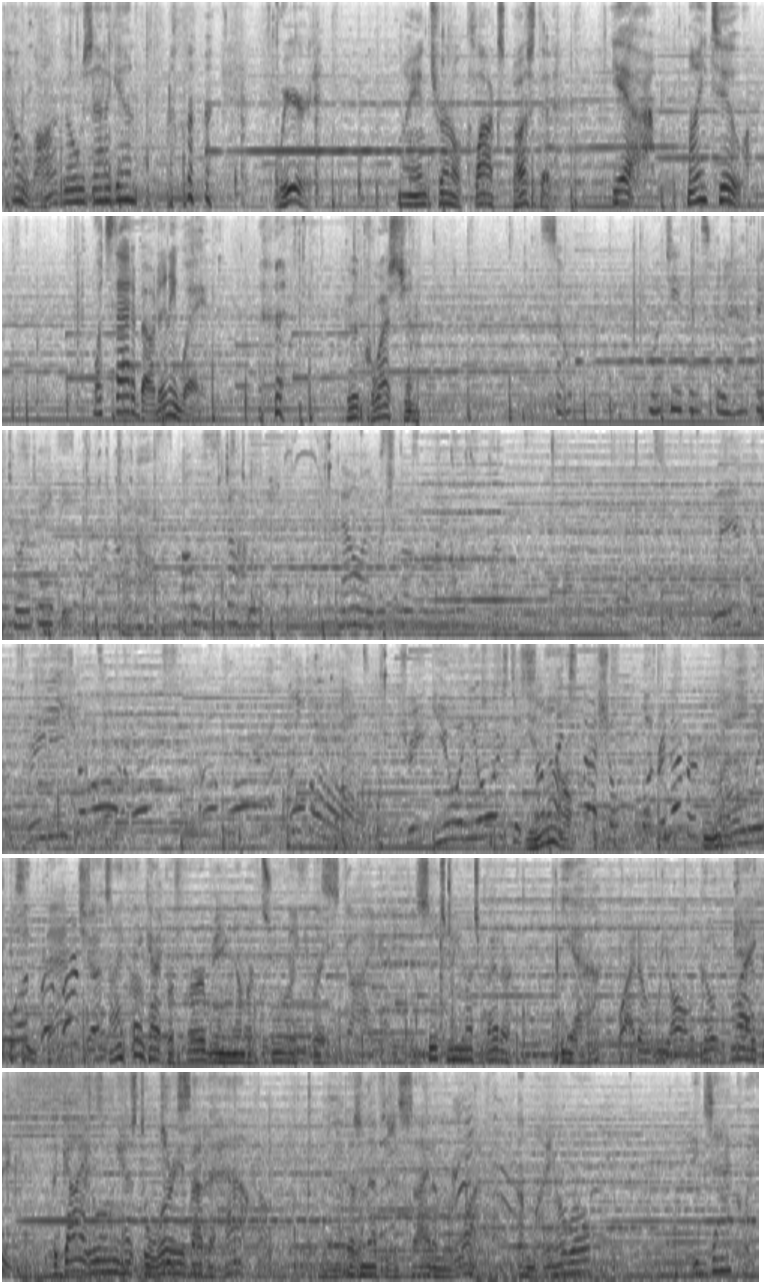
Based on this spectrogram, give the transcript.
how long ago was that again? Weird. My internal clock's busted. Yeah, mine too. What's that about anyway? Good question. So, what do you think's gonna happen to our baby? Don't know. All this stuff. Now I wish those were my own stories. Treat you and yours to You something know- special. But remember, only one Isn't per that person. just I think I prefer being number two or thing in the three. sky got even Suits me much better. Yeah? Why don't we all go Like, camping? the guy who only has to worry about the how. Doesn't have to decide on the what. A minor role? Exactly.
